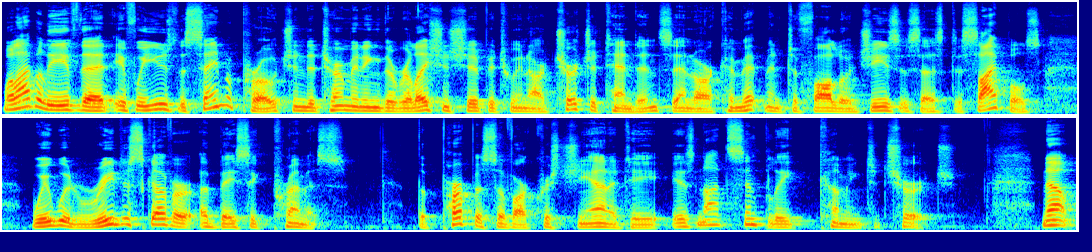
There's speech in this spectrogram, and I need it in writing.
Well, I believe that if we use the same approach in determining the relationship between our church attendance and our commitment to follow Jesus as disciples, we would rediscover a basic premise. The purpose of our Christianity is not simply coming to church. Now,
